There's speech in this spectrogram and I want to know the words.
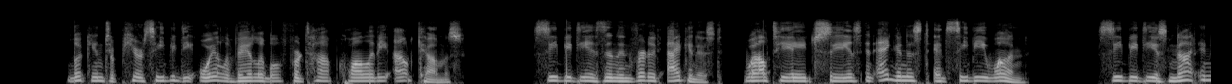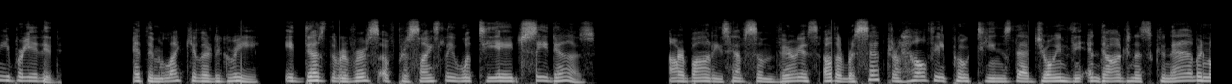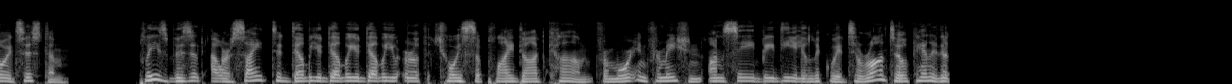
Look into pure CBD oil available for top quality outcomes. CBD is an inverted agonist, while THC is an agonist at CB1. CBD is not inebriated. At the molecular degree, it does the reverse of precisely what THC does. Our bodies have some various other receptor-healthy proteins that join the endogenous cannabinoid system. Please visit our site to www.earthchoicesupply.com for more information on CBD Liquid Toronto, Canada.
